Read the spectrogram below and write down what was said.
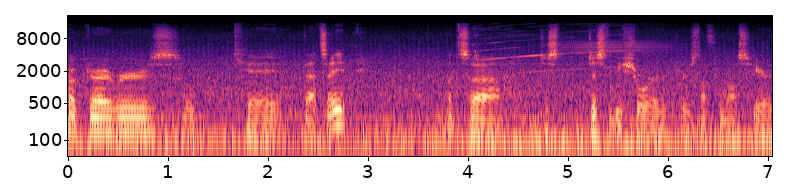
truck drivers. Okay, that's it. Let's uh just just to be sure there's nothing else here.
